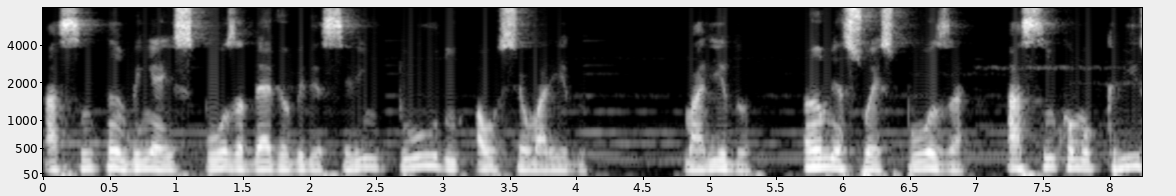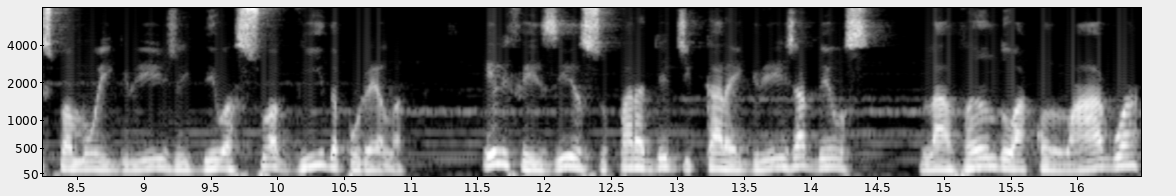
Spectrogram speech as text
assim também a esposa deve obedecer em tudo ao seu marido. Marido, ame a sua esposa, assim como Cristo amou a igreja e deu a sua vida por ela. Ele fez isso para dedicar a igreja a Deus, lavando-a com água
